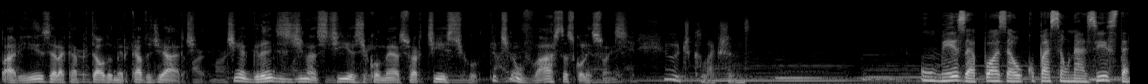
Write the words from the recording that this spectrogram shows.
Paris era a capital do mercado de arte. Tinha grandes dinastias de comércio artístico, que tinham vastas coleções. Um mês após a ocupação nazista,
